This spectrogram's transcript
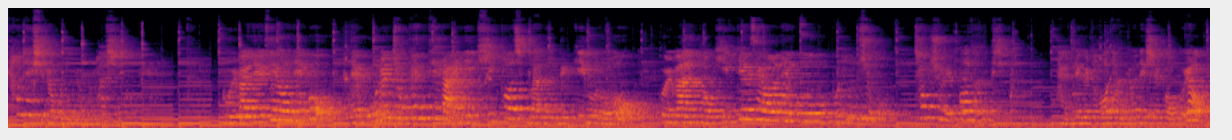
펴내시려고 노력을 하실 거예요. 골반을 세워내고 내 오른쪽 팬티 라인이 깊어진다는 느낌으로 골반 더 깊게 세워내고 복부 힘주고 척추를 뻗어냅시다. 발등을 더 당겨내실 거고요.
